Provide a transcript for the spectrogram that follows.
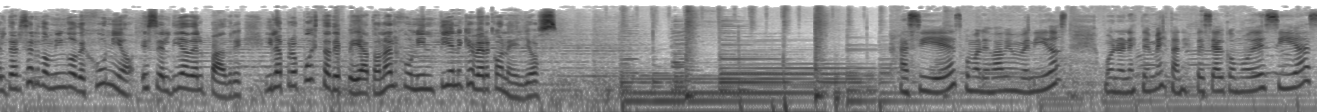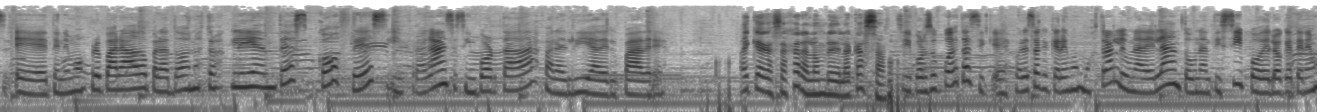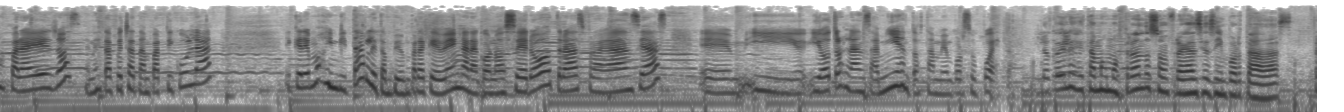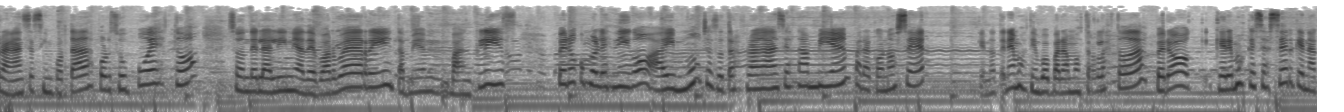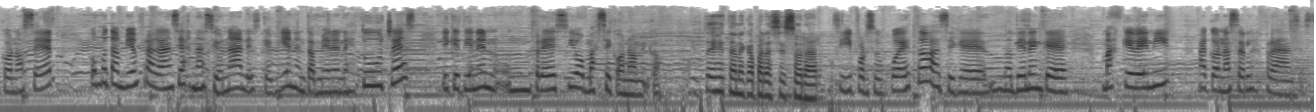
El tercer domingo de junio es el Día del Padre y la propuesta de Peatonal Junín tiene que ver con ellos. Así es, ¿cómo les va? Bienvenidos. Bueno, en este mes tan especial como decías, eh, tenemos preparado para todos nuestros clientes cofres y fragancias importadas para el Día del Padre. Hay que agasajar al hombre de la casa. Sí, por supuesto, así que es por eso que queremos mostrarle un adelanto, un anticipo de lo que tenemos para ellos en esta fecha tan particular. Y queremos invitarle también para que vengan a conocer otras fragancias eh, y, y otros lanzamientos también, por supuesto. Lo que hoy les estamos mostrando son fragancias importadas. Fragancias importadas, por supuesto, son de la línea de Barberry, también Van Cleef, pero como les digo, hay muchas otras fragancias también para conocer que no tenemos tiempo para mostrarlas todas, pero queremos que se acerquen a conocer, como también fragancias nacionales que vienen también en estuches y que tienen un precio más económico. Y ustedes están acá para asesorar. Sí, por supuesto, así que no tienen que más que venir a conocer las fragancias.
